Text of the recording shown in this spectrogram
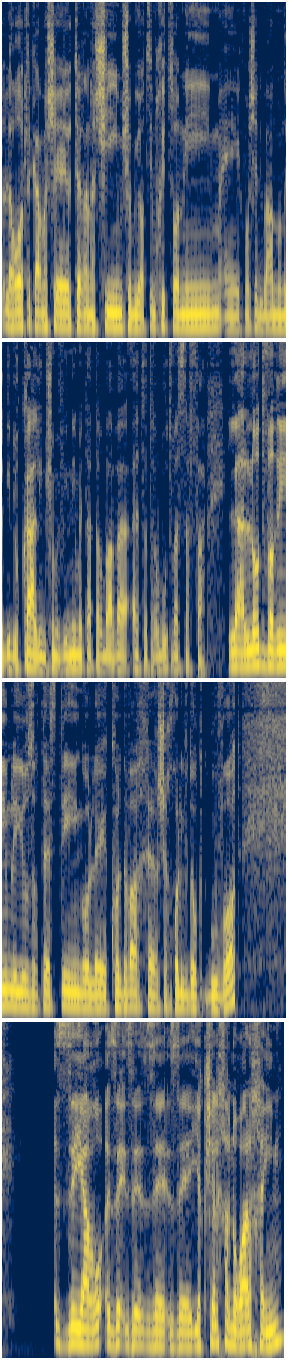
להראות לכמה שיותר אנשים שהם יועצים חיצוניים, אה, כמו שדיברנו נגיד לוקאליים, שמבינים את התרבות והשפה, להעלות דברים ל user testing או לכל דבר אחר שיכול לבדוק תגובות. זה, ירו, זה, זה, זה, זה יקשה לך נורא לחיים,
